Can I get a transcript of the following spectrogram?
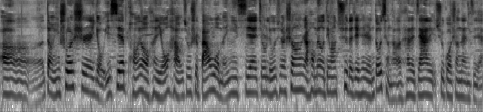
呃，等于说是有一些朋友很友好，就是把我们一些就是留学生，然后没有地方去的这些人都请到了他的家里去过圣诞节。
